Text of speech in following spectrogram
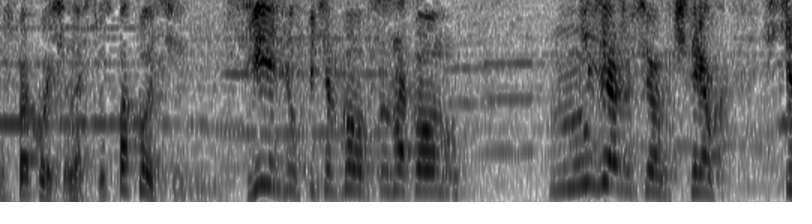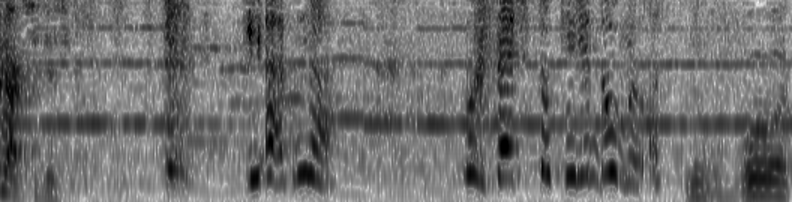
успокойся, Настя, успокойся. Съездил в Петергоф со знакомым. Нельзя же все в четырех стенах сидеть. И одна. Бог знает, что передумала. Ну вот,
